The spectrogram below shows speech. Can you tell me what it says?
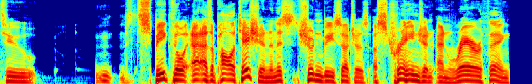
to speak though as a politician, and this shouldn't be such a, a strange and, and rare thing.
